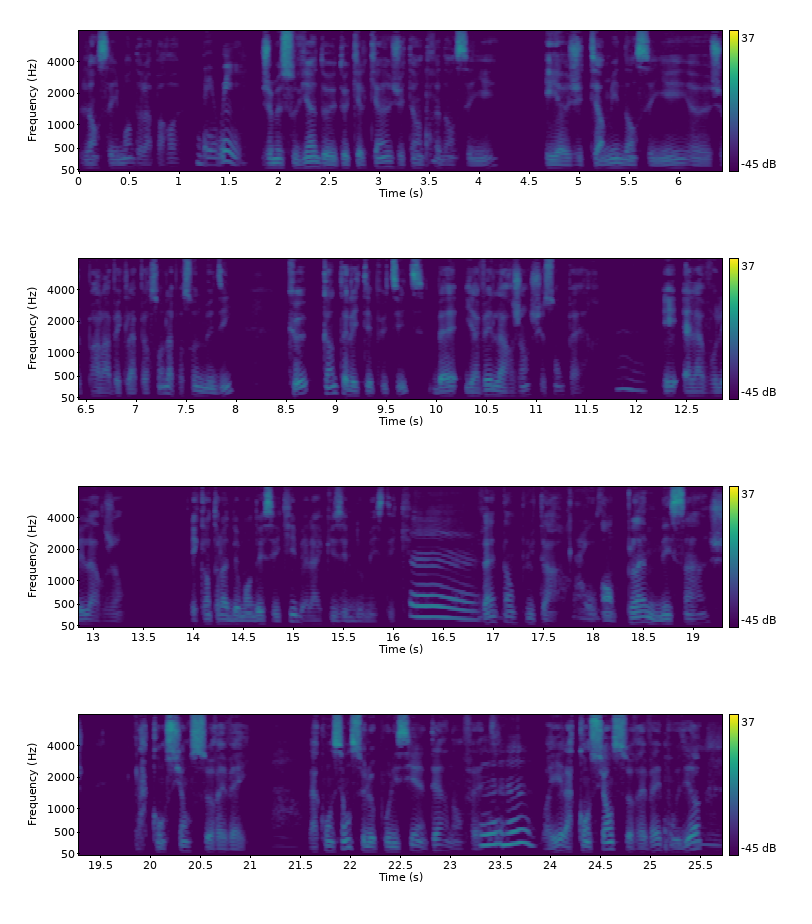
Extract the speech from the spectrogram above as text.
l'enseignement de la parole. Ben oui. Je me souviens de, de quelqu'un, j'étais en train d'enseigner, et je termine d'enseigner, je parle avec la personne, la personne me dit que quand elle était petite, ben, il y avait l'argent chez son père. Hmm. Et elle a volé l'argent. Et quand on a demandé c'est qui, ben, elle a accusé le domestique. 20 hmm. ans plus tard, en plein message, la conscience se réveille. La conscience, c'est le policier interne, en fait. Mm-hmm. Vous voyez, la conscience se réveille pour dire, mm.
